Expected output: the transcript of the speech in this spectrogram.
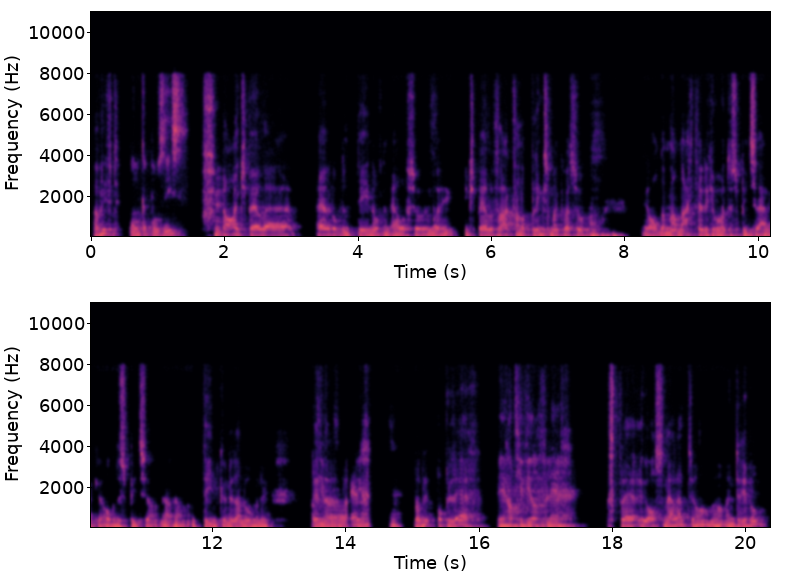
Alsjeblieft. Welke positie? Ja, ik speel eigenlijk op de 10 of de 11. Zo. Maar ik, ik speelde vaak van op links, maar ik was zo ja, de man achter de grote spits eigenlijk. Of de spits, ja. ja, ja. Een 10 kunnen we dat noemen nu. Had je En, veel eh, bedoel- Populair. Had je veel flair? Flair, ja, snelheid, ja, ja, en dribbel.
